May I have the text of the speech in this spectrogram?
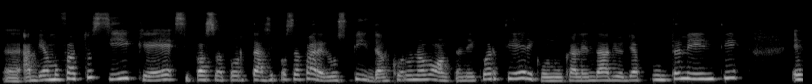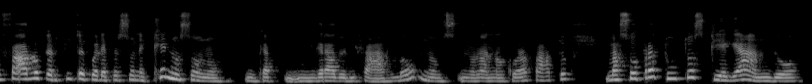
Eh, abbiamo fatto sì che si possa portare, si possa fare lo speed ancora una volta nei quartieri con un calendario di appuntamenti e farlo per tutte quelle persone che non sono in, in grado di farlo, non, non l'hanno ancora fatto, ma soprattutto spiegando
